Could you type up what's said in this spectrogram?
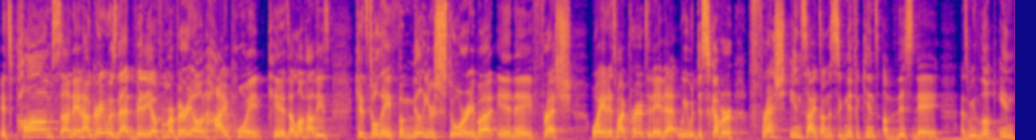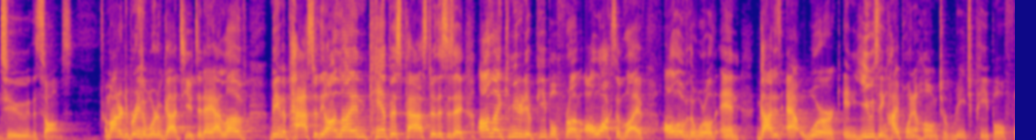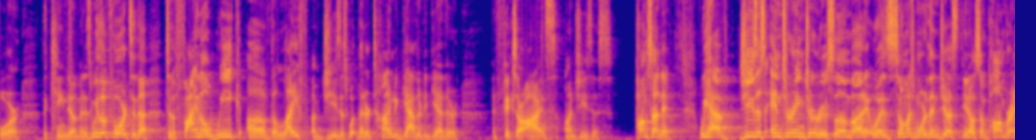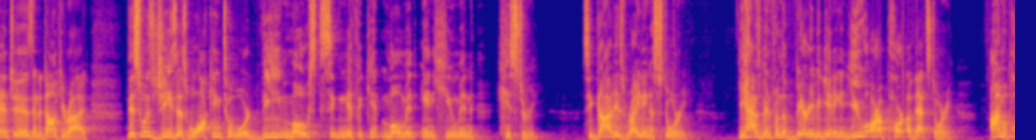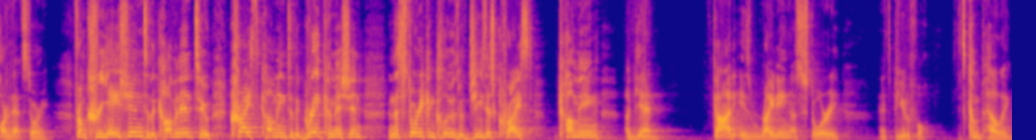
It's Palm Sunday, and how great was that video from our very own High Point kids? I love how these kids told a familiar story, but in a fresh way. And it's my prayer today that we would discover fresh insights on the significance of this day as we look into the Psalms. I'm honored to bring the Word of God to you today. I love being the pastor, the online campus pastor. This is an online community of people from all walks of life, all over the world, and God is at work in using High Point at Home to reach people for the kingdom. And as we look forward to the, to the final week of the life of Jesus, what better time to gather together and fix our eyes on Jesus. Palm Sunday, we have Jesus entering Jerusalem, but it was so much more than just, you know, some palm branches and a donkey ride. This was Jesus walking toward the most significant moment in human history. See, God is writing a story. He has been from the very beginning, and you are a part of that story. I'm a part of that story. From creation to the covenant to Christ coming to the Great Commission, and the story concludes with Jesus Christ coming again. God is writing a story, and it's beautiful, it's compelling.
